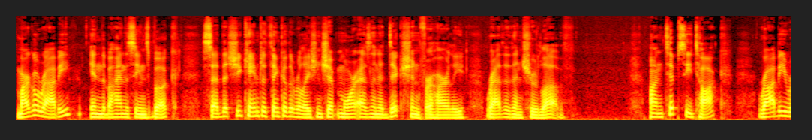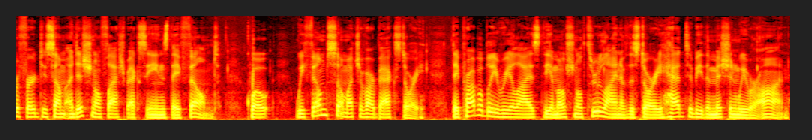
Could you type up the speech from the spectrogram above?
Margot Robbie, in the behind the scenes book, said that she came to think of the relationship more as an addiction for Harley rather than true love. On Tipsy Talk, Robbie referred to some additional flashback scenes they filmed. Quote, we filmed so much of our backstory. They probably realized the emotional through line of the story had to be the mission we were on,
